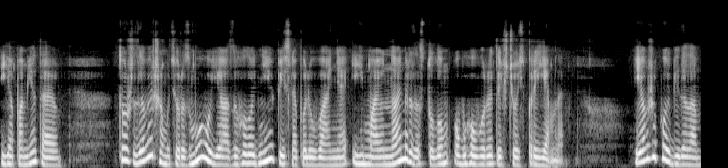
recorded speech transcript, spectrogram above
Я пам'ятаю. Тож завершимо цю розмову, я зголоднів після полювання і маю намір за столом обговорити щось приємне. Я вже пообідала.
